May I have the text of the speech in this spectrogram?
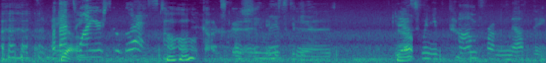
But that's Yeah. why you're so blessed. Oh, God's good. She lives is to give. good. Yes, when you've come from nothing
